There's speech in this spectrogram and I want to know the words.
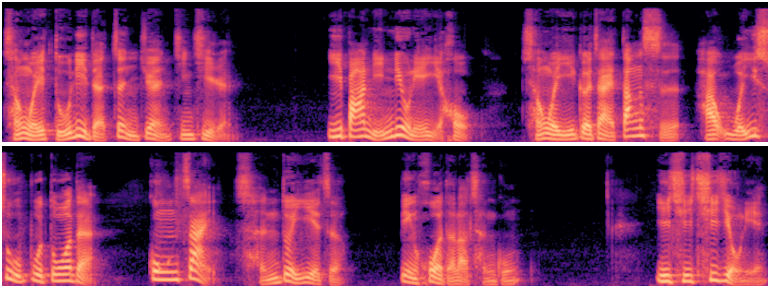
成为独立的证券经纪人。一八零六年以后，成为一个在当时还为数不多的公债承兑业者。并获得了成功。一七七九年，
